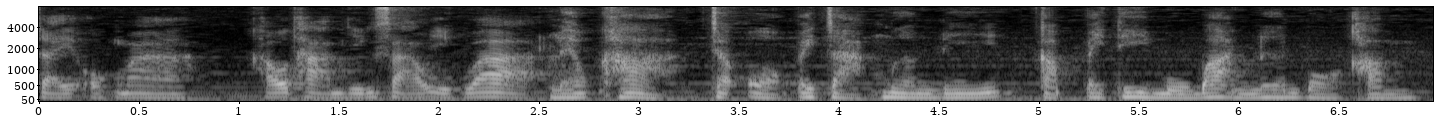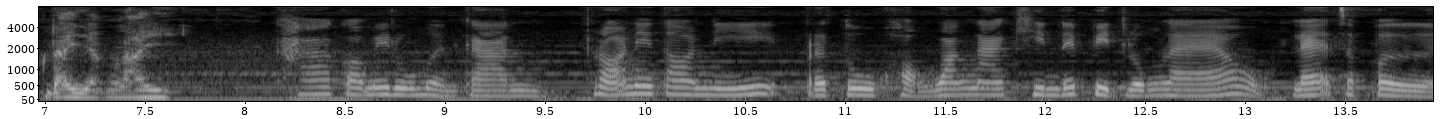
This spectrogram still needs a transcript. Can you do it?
ใจออกมา เขาถามหญิงสาวอีกว่า แล้วข้าจะออกไปจากเมืองนี้กลับไปที่หมู่บ้านเนินบ่อคำได้อย่างไร ข้าก็ไม่รู้เหมือนกัน เพราะในตอนนี้ประตูของวังนาคินได้ปิดลงแล้ว และจะเปิด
